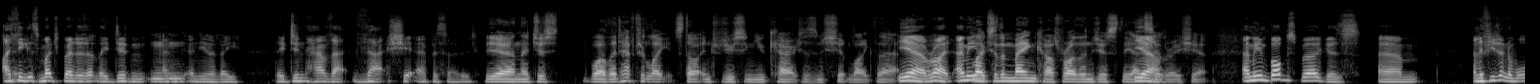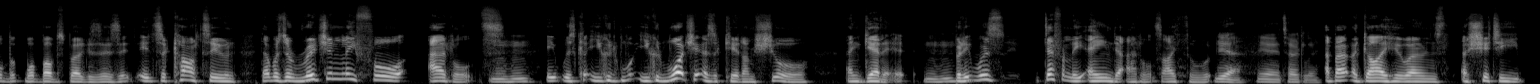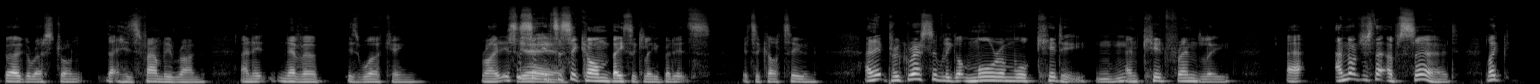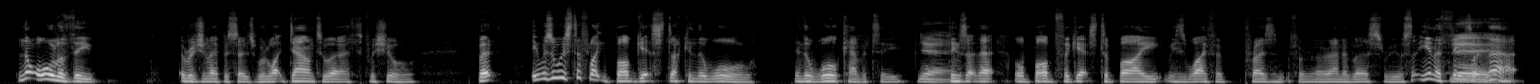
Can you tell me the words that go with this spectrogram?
I think it's much better that they didn't, and, Mhm. and you know they they didn't have that that shit episode. Yeah, and they just well, they'd have to like start introducing new characters and shit like that. you Yeah, know? right. I mean, like to the main cast rather than just the Yeah. ancillary shit. I mean, Bob's Burgers. Um, and if you don't know what what Bob's Burgers is, it, it's a cartoon that was originally for adults. hmm It was you could you could watch it as a kid, I'm sure, and get it, hmm but it was definitely aimed at adults. I thought Yeah, yeah, totally. about a guy who owns a shitty burger restaurant that his family run, and it never is working. Right? It's a Yeah, it's a sitcom basically, but it's it's a cartoon, and it progressively got more and more kiddie hmm and kid friendly, uh, and not just that absurd. Like not all of the original episodes were like down to earth for sure, but it was always stuff like Bob gets stuck in the wall in the wall cavity, Yeah. things like that, or Bob forgets to buy his wife a present for her anniversary, or so, you know things Yeah, like yeah. that.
